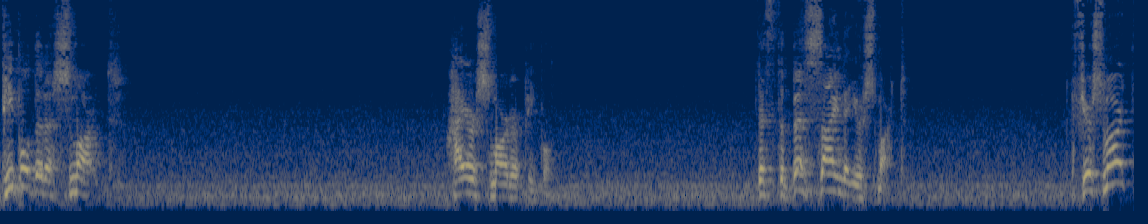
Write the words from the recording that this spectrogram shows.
People that are smart hire smarter people. That's the best sign that you're smart. If you're smart,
